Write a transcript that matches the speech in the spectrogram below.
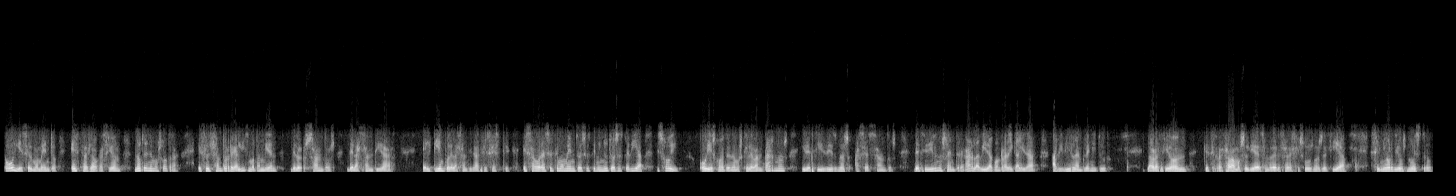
Hoy es el momento, esta es la ocasión, no tenemos otra. Es el santo realismo también de los santos, de la santidad. El tiempo de la santidad es este, es ahora, es este momento, es este minuto, es este día, es hoy. Hoy es cuando tenemos que levantarnos y decidirnos a ser santos decidirnos a entregar la vida con radicalidad, a vivirla en plenitud. La oración que rezábamos el día de Santa Teresa de Jesús nos decía, Señor Dios nuestro,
